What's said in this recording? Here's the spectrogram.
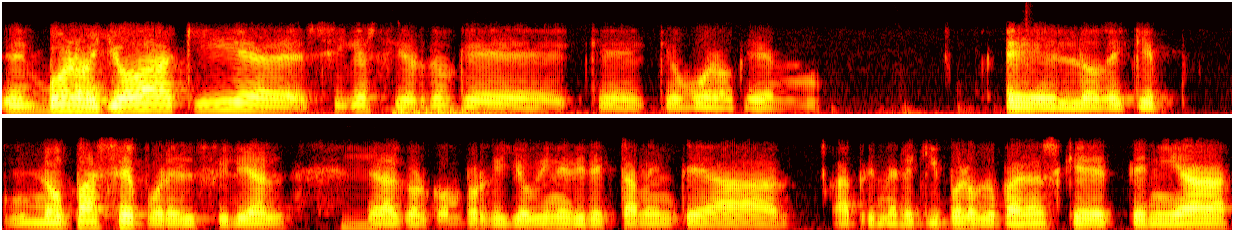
Eh, bueno, yo aquí sí que es cierto que, que, que bueno, que eh, lo de que no pasé por el filial mm. del Alcorcón porque yo vine directamente a, a, primer equipo. Lo que pasa es que tenía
